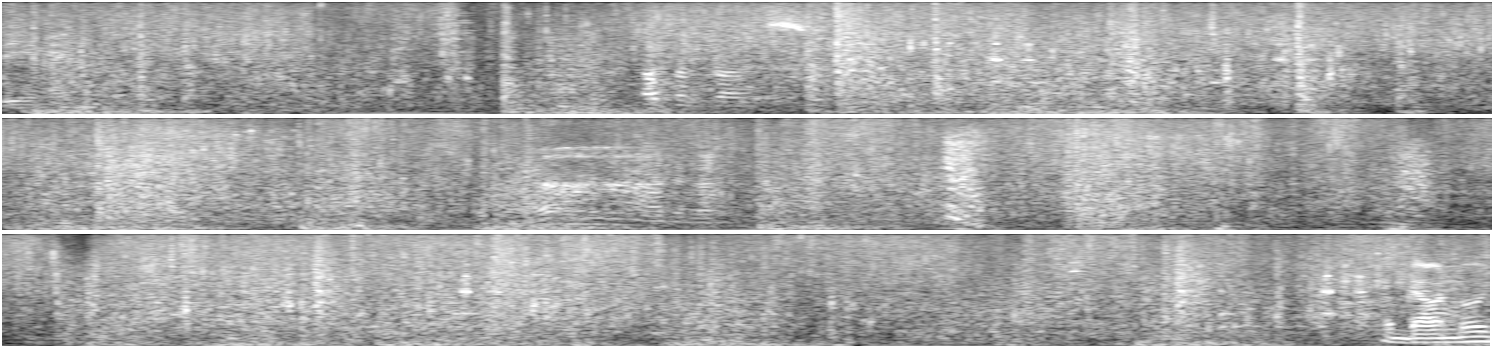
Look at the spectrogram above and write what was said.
Beaming. Open fronts. Ah, I don't know. Come down, Moj.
